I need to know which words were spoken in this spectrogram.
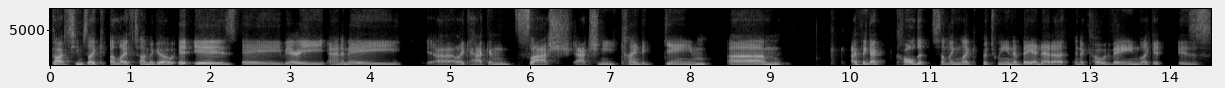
God, seems like a lifetime ago. It is a very anime, uh, like hack and slash actiony kind of game. Um, I think I called it something like between a Bayonetta and a Code Vein. Like it is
